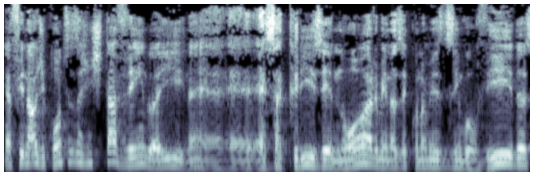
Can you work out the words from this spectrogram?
Afinal de contas, a gente está vendo aí né, é, é, essa crise enorme nas economias desenvolvidas.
